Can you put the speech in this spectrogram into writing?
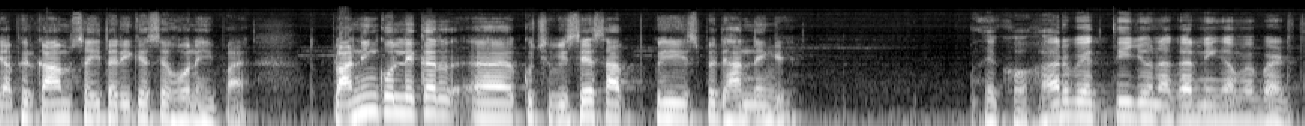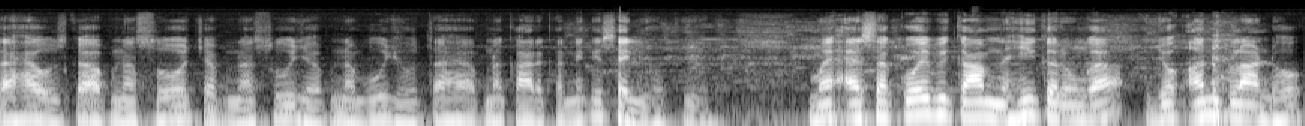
या फिर काम सही तरीके से हो नहीं पाए। तो प्लानिंग को लेकर कुछ विशेष आप भी इस पर ध्यान देंगे। देखो हर व्यक्ति जो नगर निगम में बैठता है उसका अपना सोच अपना सूझ अपना बूझ होता है अपना कार्य करने की शैली होती है। मैं ऐसा कोई भी काम नहीं करूँगा जो अनप्लान्ड हो।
